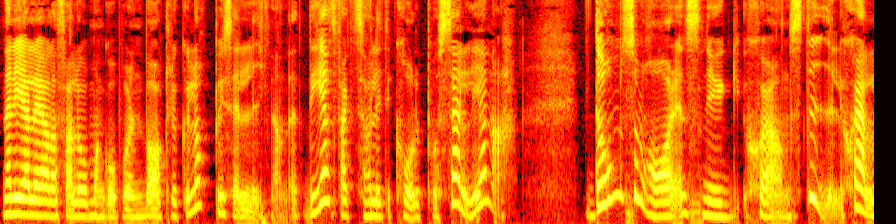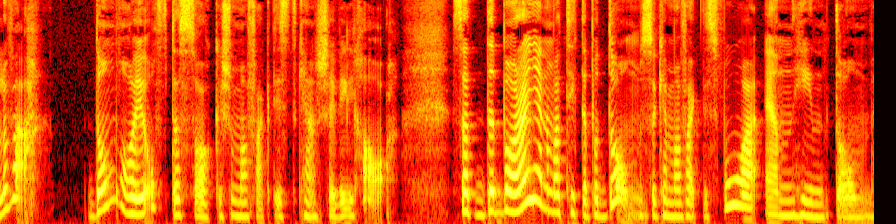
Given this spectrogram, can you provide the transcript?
När det gäller i alla fall om man går på en bakluckeloppis eller liknande. Det är att faktiskt ha lite koll på säljarna. De som har en snygg, skön stil själva, de har ju ofta saker som man faktiskt kanske vill ha. Så att bara genom att titta på dem så kan man faktiskt få en hint om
